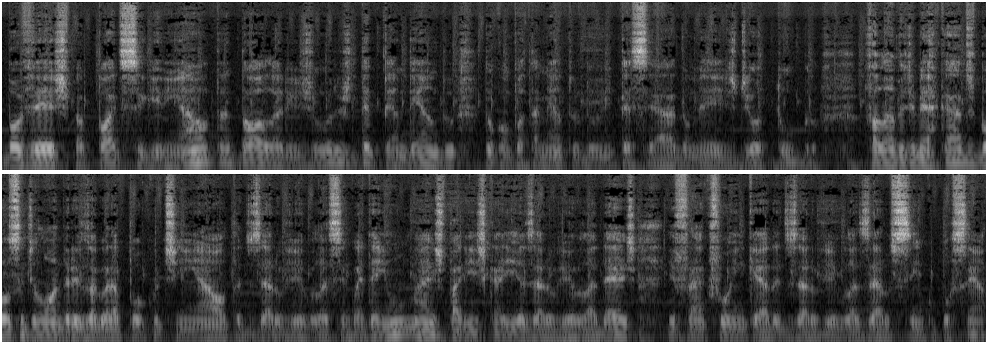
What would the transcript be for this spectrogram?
Bovespa pode seguir em alta, dólar e juros, dependendo do comportamento do IPCA do mês de outubro. Falando de mercados, Bolsa de Londres agora há pouco tinha alta de 0,51, mas Paris caía 0,10 e Frankfurt em queda de 0,05%.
